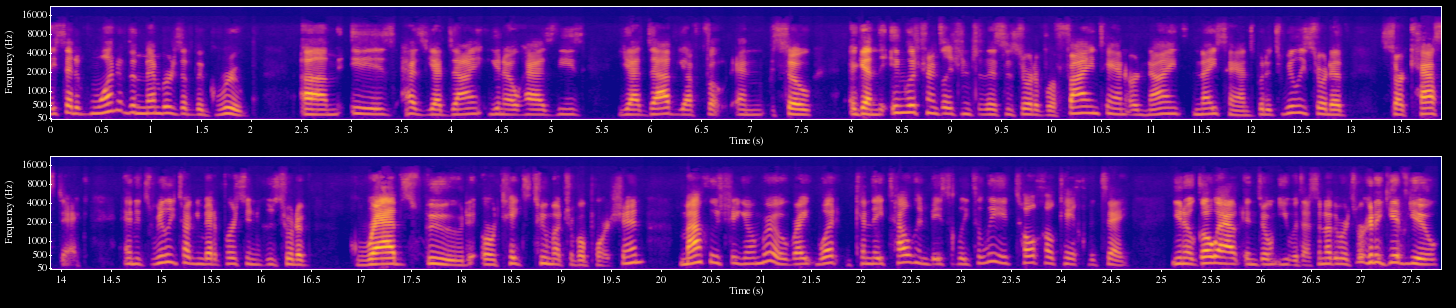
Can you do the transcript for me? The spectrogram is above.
they said if one of the members of the group um, is has yadai, you know, has these yadav yafot, and so again, the English translation to this is sort of refined hand or nice, nice hands, but it's really sort of sarcastic. And it's really talking about a person who sort of grabs food or takes too much of a portion. Mahu sheyomru, right? What can they tell him basically to leave? You know, go out and don't eat with us. In other words, we're going to give you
